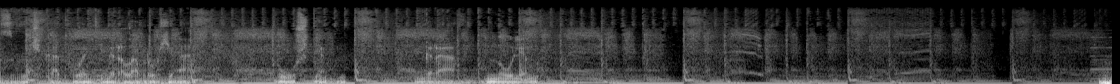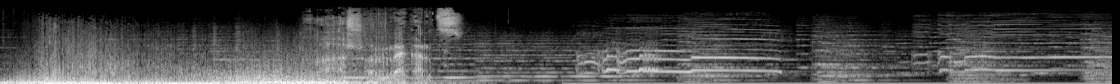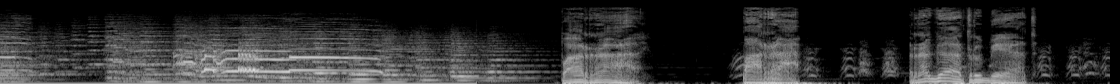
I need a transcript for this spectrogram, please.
Озвучка от Владимира Лаврухина. Пушкин. Граф Нулин. Ваш Рекордс. Пора. Рога трубят.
